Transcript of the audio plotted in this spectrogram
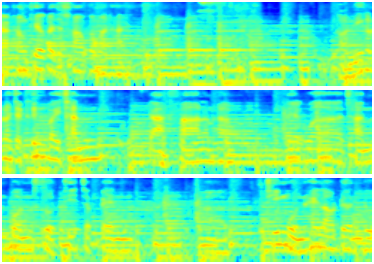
นักท่องเที่ยวก็จะชอบก็มาถ่ายตอนนี้กำลังจะขึ้นไปชั้นดาดฟ้าแล้วครับ เรียกว่าชั้นบนสุดที่จะเป็นที่หมุนให้เราเดินดู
